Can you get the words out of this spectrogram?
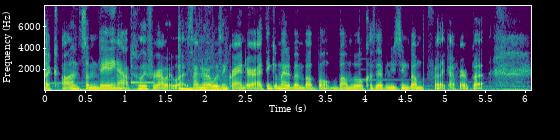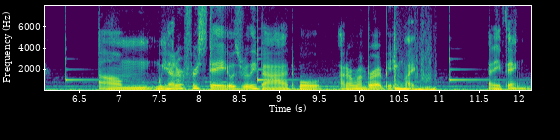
like on some dating app totally forgot what it was. I know it wasn't Grindr I think it might have been Bumble Bumble because I've been using Bumble for like ever but um we had our first date. It was really bad. Well I don't remember it being like anything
